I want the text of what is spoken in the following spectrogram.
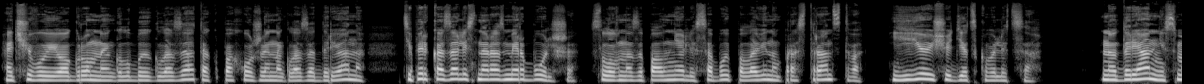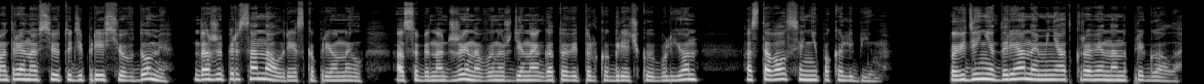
отчего ее огромные голубые глаза, так похожие на глаза Дариана, теперь казались на размер больше, словно заполняли собой половину пространства ее еще детского лица. Но Дариан, несмотря на всю эту депрессию в доме, даже персонал резко приуныл, особенно Джина, вынужденная готовить только гречку и бульон, оставался непоколебим. Поведение Дариана меня откровенно напрягало.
